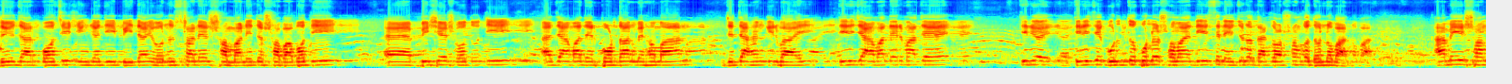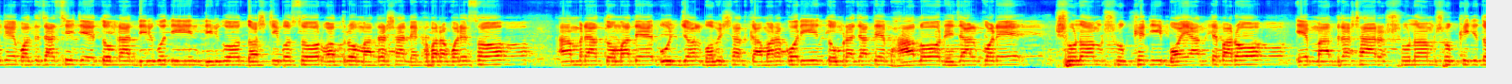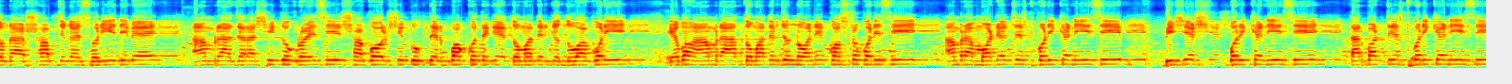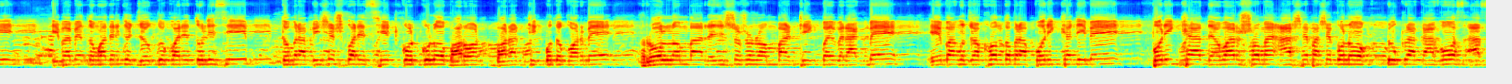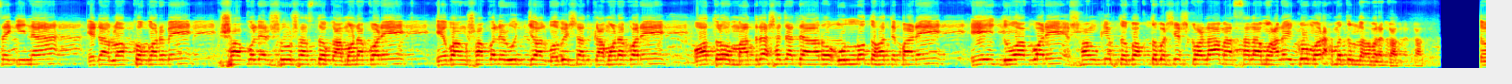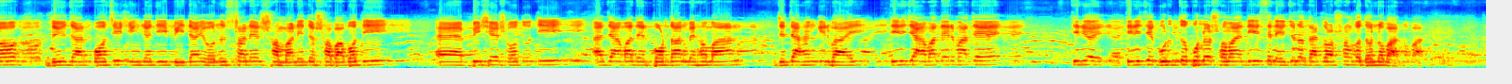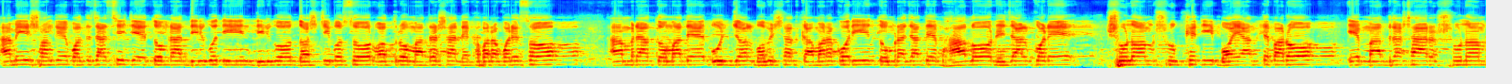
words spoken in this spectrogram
দুই হাজার পঁচিশ ইংরেজি বিদায় অনুষ্ঠানের সম্মানিত সভাপতি বিশেষ অতিথি, যে আমাদের প্রধান মেহমান, যে জাহাঙ্গীর ভাই, তিনি যে আমাদের মাঝে তিনি তিনি যে গুরুত্বপূর্ণ সময় দিয়েছেন, এই জন্য তাকে অসংখ্য ধন্যবাদ। আমি সঙ্গে বলতে চাচ্ছি যে, তোমরা দীর্ঘদিন, দীর্ঘ দশটি বছর অত্র মাদ্রাসা লেখাপড়া করেছ। আমরা তোমাদের উজ্জ্বল ভবিষ্যৎ কামনা করি। তোমরা যাতে ভালো রেজাল্ট করে সুনাম সুখ্যাতি বয়ে আনতে পারো। এ মাদ্রাসার সুনাম সুখ্যাতি তোমরা সব জায়গায় ছড়িয়ে দিবে। আমরা যারা শিক্ষক রয়েছি, সকল শিক্ষকদের পক্ষ থেকে তোমাদেরকে দোয়া করি এবং আমরা তোমাদের জন্য অনেক কষ্ট করেছি। আমরা মডেল টেস্ট পরীক্ষা নিয়েছি, বিশেষ পরীক্ষা নিয়েছি, তারপর টেস্ট পরীক্ষা নিয়েছি। এভাবে তোমাদেরকে যোগ্য করে তুলেছি। তোমরা বিশেষ করে সেট কোডগুলো ভরাট ভরাট ঠিক মতো করবে। রোল নম্বর রেজিস্ট্রেশন নম্বর ঠিকভাবে রাখবে এবং যখন তোমরা পরীক্ষা দিবে, পরীক্ষা দেওয়ার সময় আশেপাশে কোনো টুকরা কাগজ আছে কিনা এটা লক্ষ্য করবে, সকলের সুস্বাস্থ্য কামনা করে এবং সকলের উজ্জ্বল ভবিষ্যৎ কামনা করে। অত্র মাদ্রাসা যাতে আরও উন্নত হতে পারে, এই দোয়া করে সংক্ষিপ্ত বক্তব্য শেষ করলাম। আসসালামু আলাইকুম রহমতুল্লাহ বারাকাত দুই হাজার পঁচিশ ইংরেজি বিদায় অনুষ্ঠানের সম্মানিত সভাপতি বিশেষ অতিথি যে আমাদের প্রধান মেহমান, যে জাহাঙ্গীর ভাই, তিনি যে আমাদের মাঝে তিনি যে গুরুত্বপূর্ণ সময় দিয়েছেন, এই জন্য তাকে অসংখ্য ধন্যবাদ। আমি সঙ্গে বলতে চাচ্ছি যে, তোমরা দীর্ঘদিন, দীর্ঘ দশটি বছর অত্র মাদ্রাসা লেখাপড়া করেছ। আমরা তোমাদের উজ্জ্বল ভবিষ্যৎ কামনা করি। তোমরা যাতে ভালো রেজাল্ট করে সুনাম সুখ্যাতি বয়ে আনতে পারো। এ মাদ্রাসার সুনাম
